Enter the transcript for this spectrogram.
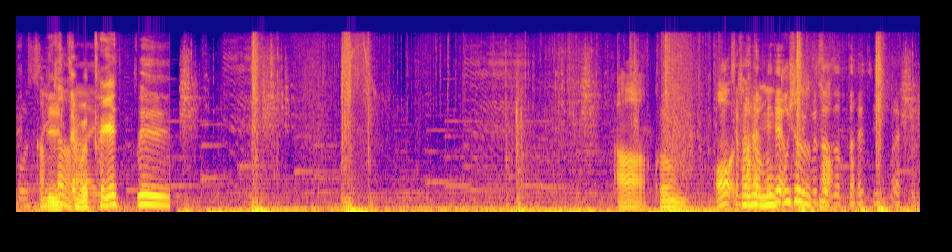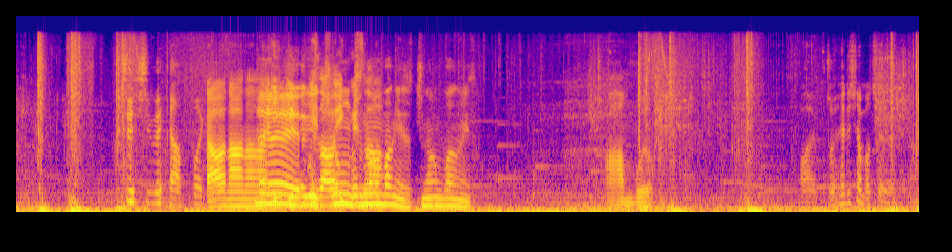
보스. 깜짝아. 일지 못하겠지. 아 그럼 어 제발, 잠시만 문문 부셔졌다 부셔졌다, 씨발. 조심해 아빠. 나나나 네, 네, 여기 중. 중앙방에서 중앙방에서 아 안 보여 아, 저 헤드샷 맞춰야 돼. 아,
